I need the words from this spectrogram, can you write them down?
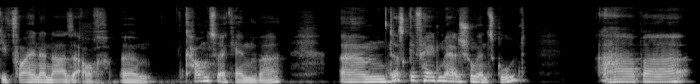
die vorher in der Nase auch ähm, kaum zu erkennen war. Ähm, das gefällt mir halt schon ganz gut. Aber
